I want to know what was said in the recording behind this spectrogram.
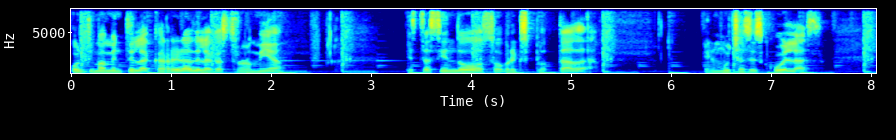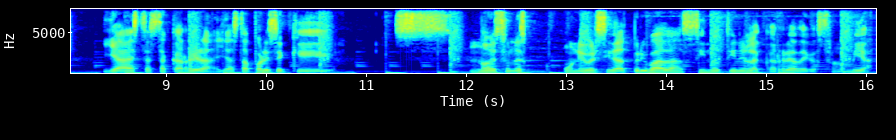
últimamente la carrera de la gastronomía está siendo sobreexplotada. En muchas escuelas ya está esta carrera, ya hasta parece que no es una universidad privada si no tiene la carrera de gastronomía.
